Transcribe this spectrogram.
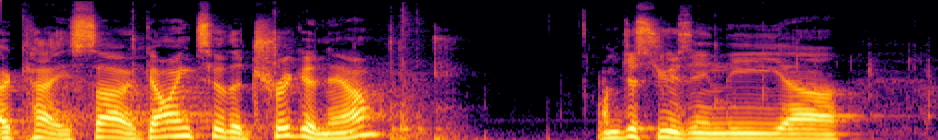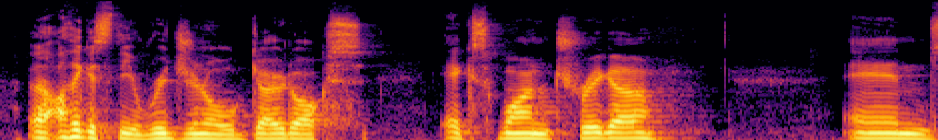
Okay, so going to the trigger now, I'm just using the, uh, I think it's the original Godox X1 trigger. And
